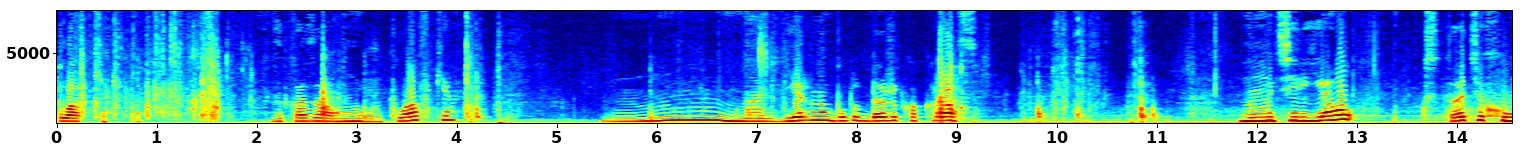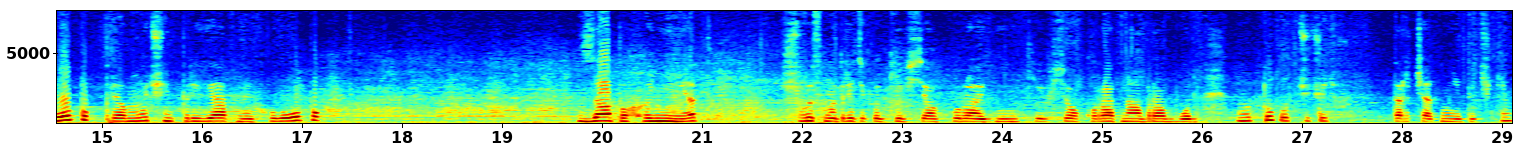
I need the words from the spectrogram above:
плавки заказала мужу плавки. Наверное, будут даже как раз. Но материал, кстати, хлопок, прям очень приятный хлопок. Запаха нет. Швы, смотрите, какие все аккуратненькие, все аккуратно обработано. Вот тут вот чуть-чуть торчат ниточки.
